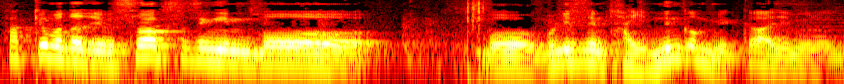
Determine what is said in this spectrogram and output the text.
학교마다 지금 수학 선생님 뭐, 뭐 물리 선생님 다 있는 겁니까? 아니면은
